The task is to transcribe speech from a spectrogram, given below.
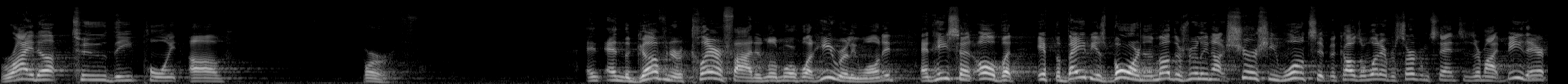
right up to the point of birth. And, and the governor clarified a little more what he really wanted. And he said, Oh, but if the baby is born and the mother's really not sure she wants it because of whatever circumstances there might be there,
